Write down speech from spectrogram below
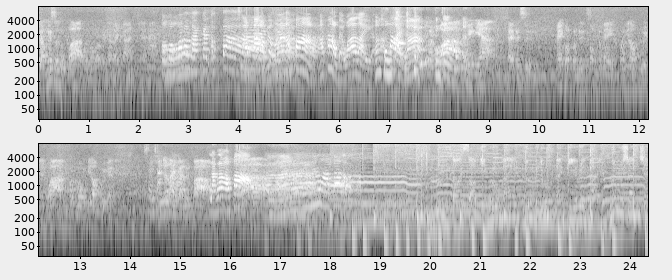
ยังไม่สรุปว่าตกลงเราเป็นอะไรกันเนี่ยฮะตกลงว่าเรารักกันอัปเปล่าใช่อา เปล่าแบบว่าอาเปล่าอาเปล่าแบบว่าอะไร เออสงสัยมากเหมือนจริว่างๆ เพลงเนี้ยใช้เป็นสื่อให้คนคนหนึ่งส่งไปให้คนที่เราคุยเนี่ยว่าตกลงที่เราคุยกันเนี่ยใช่ฉัคินดอะไรกันหรือเปล่า รักเราอาเปล่าอ่าอ่า น่ารักอะรู้กันตอนสอบอีกรู้ไหมรู้กันดูหนังผีเรื่องใดรู้ฉันใช่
